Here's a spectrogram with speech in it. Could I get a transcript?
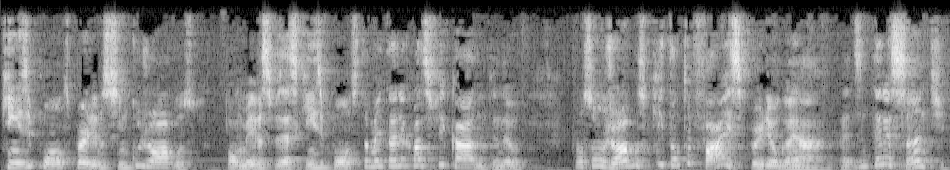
15 pontos, perdendo 5 jogos. O Palmeiras, se fizesse 15 pontos, também estaria classificado, entendeu? Então são jogos que tanto faz perder ou ganhar. É desinteressante.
